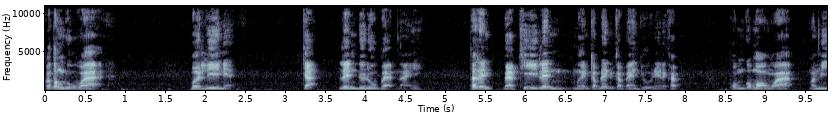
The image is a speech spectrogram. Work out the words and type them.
ก็ต้องดูว่าเบอร์ลี่เนี่ยจะเล่นด้วยรูปแบบไหน ถ้าเล่นแบบที่เล่นเหมือนกับเล่นกับแมนยูเนี่ยนะครับ ผมก็มองว่ามันมี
